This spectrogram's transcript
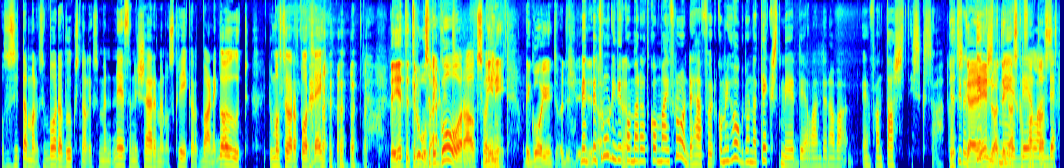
Och så sitter man liksom båda vuxna liksom med näsan i skärmen och skriker åt barnet gå ut, du måste röra på dig. det är jättetrovärdigt. Så det går alltså nej, inte. Nej, det går ju inte. Det, men, men tror ni vi kommer att komma ifrån det här? För, kommer ni ihåg de här textmeddelandena var en fantastisk sak? Jag alltså, tycker alltså, ännu att det är ganska fantastiskt.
